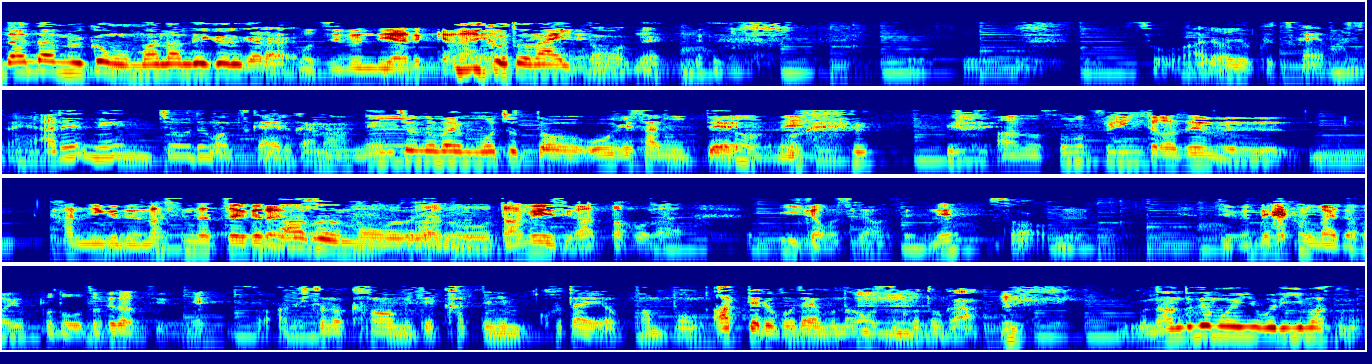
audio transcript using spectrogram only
だんだん向こうも学んでくるからもう、自分でやるっきゃない、いいことないと思ってうん そう、あれはよく使いましたね。あれ、年長でも使えるかな。年長の場合もうちょっと大げさに言って。そうね。あの、そのプリントが全部、カンニングでなしになっちゃうぐらいの、あ、そう、もう、あの、ダメージがあった方がいいかもしれませんね。そうう。ん。自分で考えた方がよっぽどお得だっていうね。そうあの人の顔を見て勝手に答えをポンポン、合ってる答えも直すことが、もう何度でも俺言いますもん。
